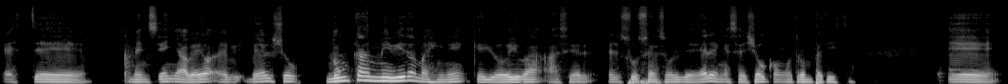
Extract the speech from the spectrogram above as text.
este, me enseña, veo, eh, veo el show. Nunca en mi vida imaginé que yo iba a ser el sucesor de él en ese show como trompetista. Eh,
